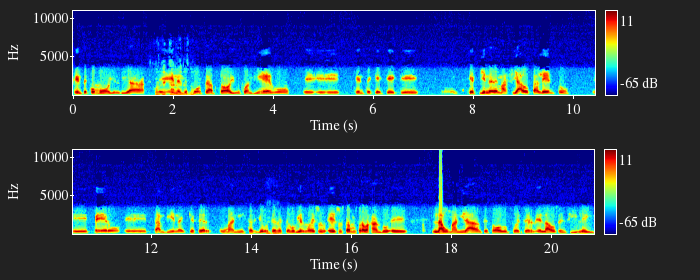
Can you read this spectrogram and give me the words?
gente como hoy en día eh, en el deporte ¿no? hay un Juan Diego, eh, gente que, que, que, que, tiene demasiado talento, pero también hay que ser humanistas y yo creo que en este gobierno eso eso estamos trabajando. Eh, la humanidad ante todo, pues ser el lado sensible y,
